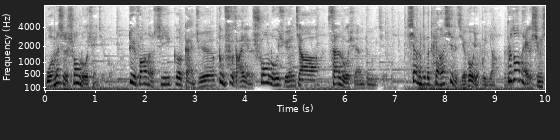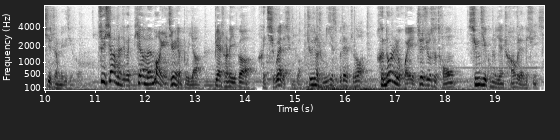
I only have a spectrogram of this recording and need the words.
我们是双螺旋结构，对方呢是一个感觉更复杂一点的双螺旋加三螺旋的这么一个结构。下面这个太阳系的结构也不一样，不知道哪个星系这么一个结构。最下面这个天文望远镜也不一样，变成了一个很奇怪的形状，究竟什么意思不太知道。很多人就怀疑这就是从星际空间传回来的讯息。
